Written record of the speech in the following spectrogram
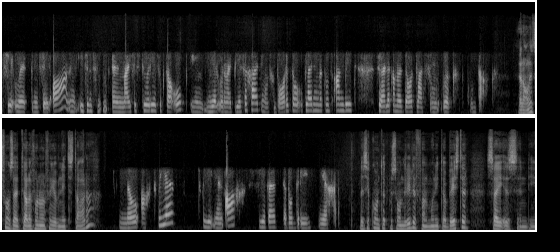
www.tinyhands.co.za en iets in my storie is ook daarop en meer oor my besigheid en ons gebaretaalopleiding wat ons aanbied. So hulle kan met daardie platform ook kontak. Herhaal net vir ons daai telefoonnommer van jou net stadig. 082 218 7339 Dis die kontakbesonderhede van Monita Bester. Sy is in die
